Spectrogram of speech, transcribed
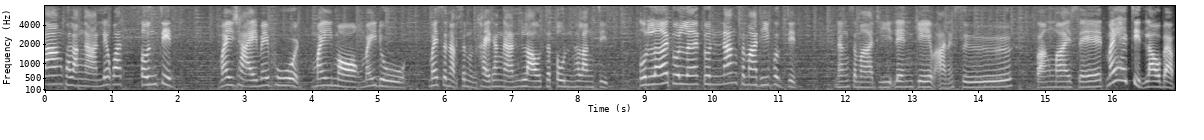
สร้างพลังงานเรียกว่าตุนจิต ไม่ใช้ไม่พูด ไม่มองไม่ดู ไม่สนับสนุนใครทั้งนั้น เราจะตุนพลังจิต ตุนเลยตุนเลยตุนนั่งสมาธิฝึกจิต นั่งสมาธิเล่นเกมอ่านหนังสือ ฟังไมเซตไม่ให้จิตเราแบบ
